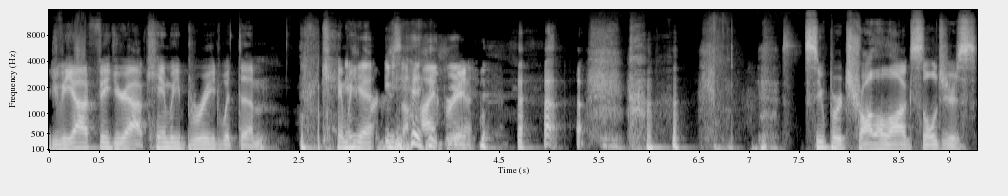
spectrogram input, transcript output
We gotta figure out: can we breed with them? can we Yeah. produce a hybrid? Super trolalog soldiers.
